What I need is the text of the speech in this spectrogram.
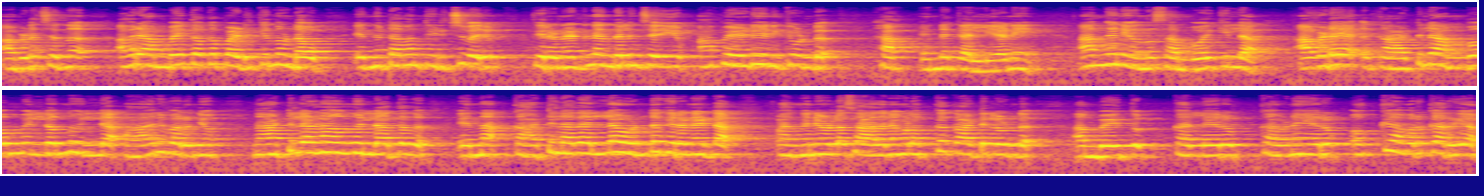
അവിടെ ചെന്ന് അവരെ അമ്പയത്തൊക്കെ പഠിക്കുന്നുണ്ടാവും. എന്നിട്ട് അവൻ തിരിച്ചു വരും. കിരണേട്ടൻ എന്തെങ്കിലും ചെയ്യും. ആ പേടി എനിക്കുണ്ട്. ഹ എന്റെ കല്യാണി അങ്ങനെയൊന്നും സംഭവിക്കില്ല. അവിടെ കാട്ടിലെ അമ്പവും വില്ലൊന്നും ഇല്ല. ആര് പറഞ്ഞു? നാട്ടിലാണ് അതൊന്നും ഇല്ലാത്തത്. എന്നാ കാട്ടിൽ അതെല്ലാം ഉണ്ട് കിരണേട്ട. അങ്ങനെയുള്ള സാധനങ്ങളൊക്കെ കാട്ടിലുണ്ട്. അമ്പെയ്ത്തും കല്ലേറും കവണയേറും ഒക്കെ അവർക്കറിയാം.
